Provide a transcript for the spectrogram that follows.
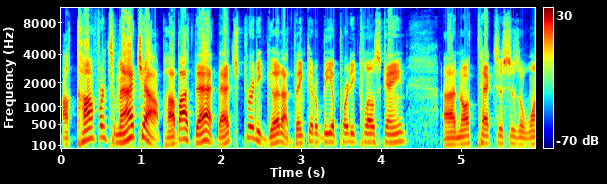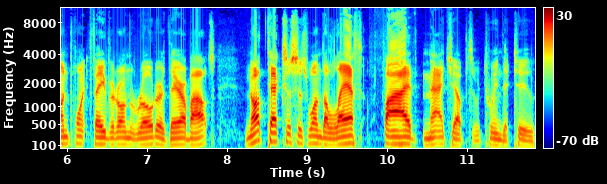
a conference matchup. How about that? That's pretty good. I think it'll be a pretty close game. Uh, North Texas is a one point favorite on the road or thereabouts. North Texas one of the last five matchups between the two.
